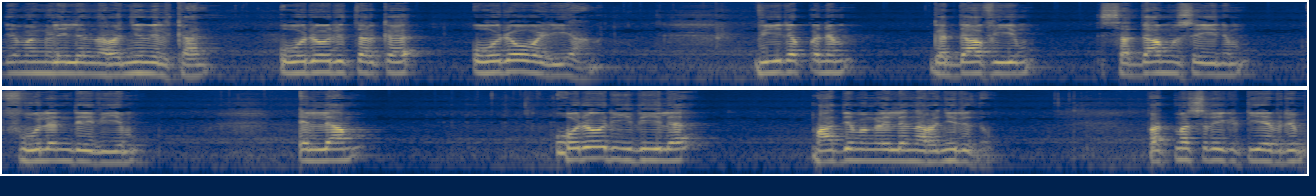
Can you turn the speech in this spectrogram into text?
മാധ്യമങ്ങളിൽ നിറഞ്ഞു നിൽക്കാൻ ഓരോരുത്തർക്ക് ഓരോ വഴിയാണ്. വീരപ്പനും ഗദ്ദാഫിയും സദ്ദാം ഹുസൈനും ഫൂലൻ ദേവിയും എല്ലാം ഓരോ രീതിയിൽ മാധ്യമങ്ങളിൽ നിറഞ്ഞിരുന്നു. പത്മശ്രീ കിട്ടിയവരും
